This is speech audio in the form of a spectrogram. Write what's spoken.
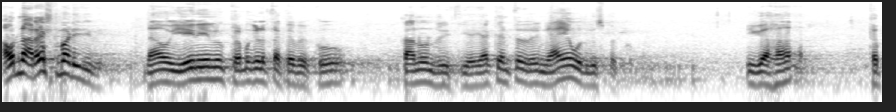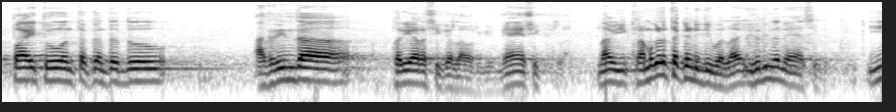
ಅವ್ರನ್ನ ಅರೆಸ್ಟ್ ಮಾಡಿದ್ದೀವಿ. ನಾವು ಏನೇನು ಕ್ರಮಗಳು ತಗೋಬೇಕು ಕಾನೂನು ರೀತಿಯ, ಯಾಕಂತಂದ್ರೆ ನ್ಯಾಯ ಒದಗಿಸ್ಬೇಕು. ಈಗ ತಪ್ಪಾಯಿತು ಅಂತಕ್ಕಂಥದ್ದು ಅದರಿಂದ ಪರಿಹಾರ ಸಿಗಲ್ಲ ಅವರಿಗೆ, ನ್ಯಾಯ ಸಿಕ್ಕಲ್ಲ ನಾವು ಈ ಕ್ರಮಗಳು ತಗೊಂಡಿದ್ದೀವಲ್ಲ, ಇದರಿಂದ ನ್ಯಾಯ ಸಿಗುತ್ತೆ. ಈ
